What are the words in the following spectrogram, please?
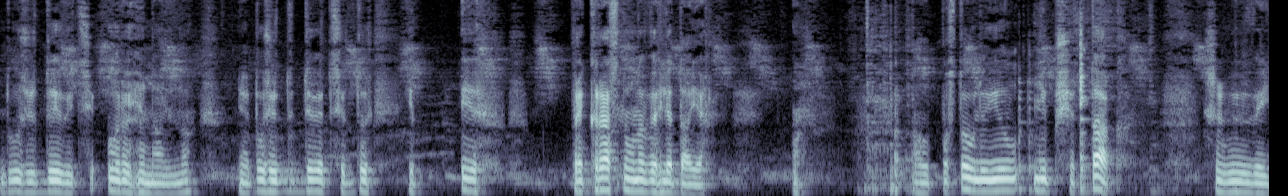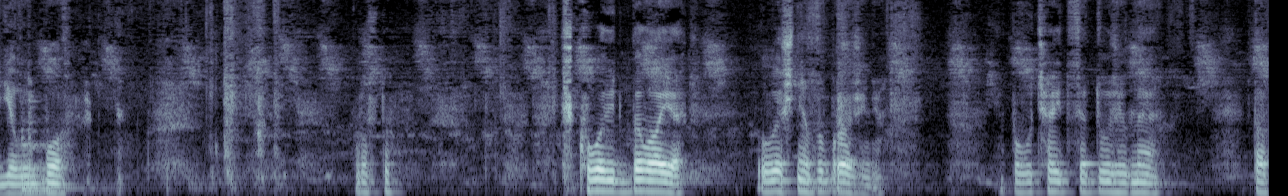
Дуже дивиться оригінально. Ні, дуже дивиться ду- і, і прекрасно вона виглядає. Але поставлю її ліпше так, щоб ви виділи, бо просто шкло відбиває лишнє зображення. І виходить дуже не так.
